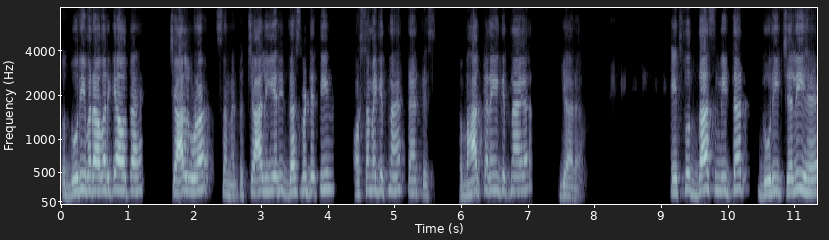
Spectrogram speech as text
तो दूरी बराबर क्या होता है? चाल गुणा समय। तो चाल ये रही दस बटे तीन और समय कितना है? तैतीस। तो भाग करेंगे, कितना आएगा? ग्यारह। 110 मीटर दूरी चली है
